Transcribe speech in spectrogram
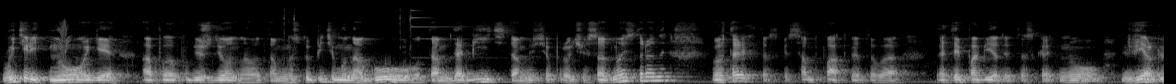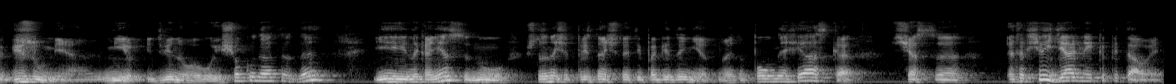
вытереть ноги побежденного, там, наступить ему на голову, там, добить там, и все прочее. С одной стороны. Во-вторых, так сказать, сам факт этого, этой победы, так сказать, ну, вверг в безумие мир и двинул его еще куда-то, да? И, наконец, ну, что значит признать, что этой победы нет? Ну, это полная фиаско. Сейчас э, это все идеальные капиталы.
